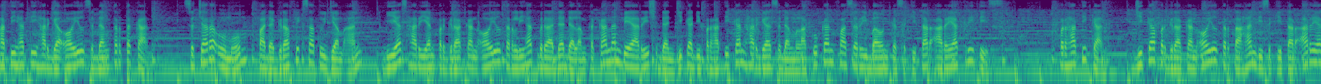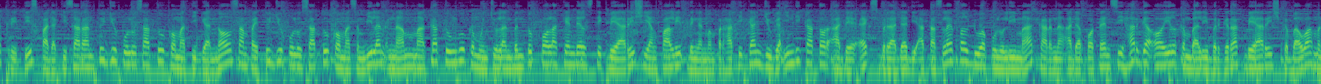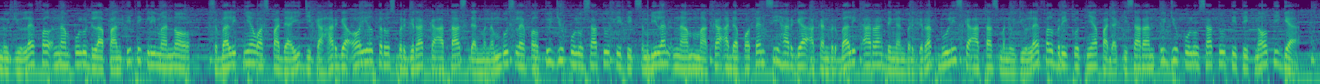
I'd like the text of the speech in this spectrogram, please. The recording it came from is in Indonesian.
hati-hati harga oil sedang tertekan. Secara umum, pada grafik satu jaman, bias harian pergerakan oil terlihat berada dalam tekanan bearish dan jika diperhatikan harga sedang melakukan fase rebound ke sekitar area kritis. Perhatikan, jika pergerakan oil tertahan di sekitar area kritis pada kisaran 71,30 sampai 71,96 maka tunggu kemunculan bentuk pola candlestick bearish yang valid dengan memperhatikan juga indikator ADX berada di atas level 25 karena ada potensi harga oil kembali bergerak bearish ke bawah menuju level 68.50 Sebaliknya waspadai jika harga oil terus bergerak ke atas dan menembus level 71.96 maka ada potensi harga akan berbalik arah dengan bergerak bullish ke atas menuju level berikutnya pada kisaran 71.03.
